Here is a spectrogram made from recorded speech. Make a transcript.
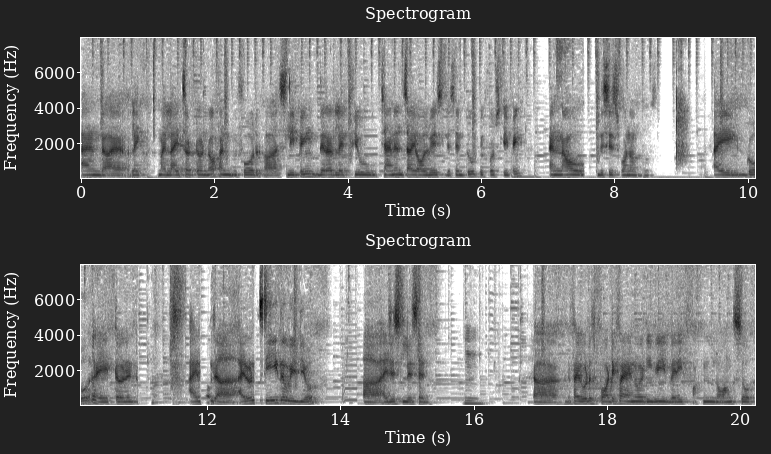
and I, like my lights are turned off and before uh, sleeping there are like few channels I always listen to before sleeping and now this is one of those. I go, I turn it. I don't, uh, I don't see the video. Uh, I just listen. Hmm. Uh, if I go to Spotify, I know it'll be very fucking long, so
